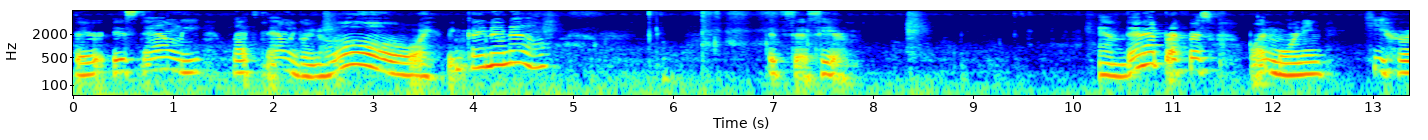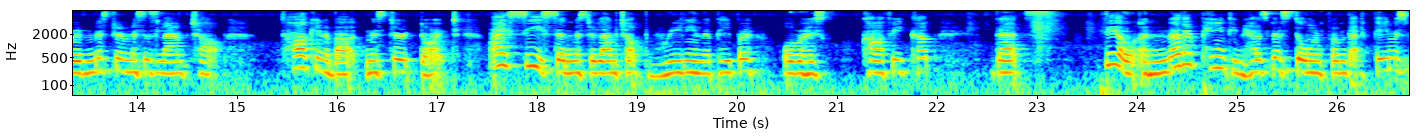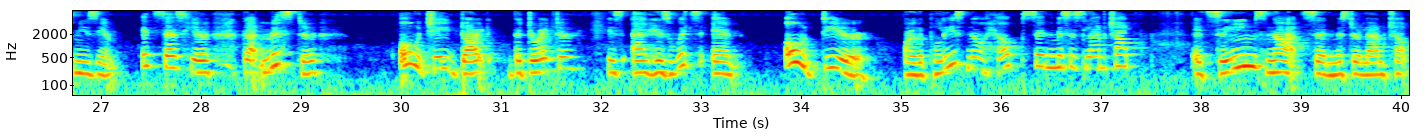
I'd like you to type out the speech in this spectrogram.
There is Stanley, Flat Stanley going, oh, I think I know now. It says here, and then at breakfast one morning, he heard Mr. and Mrs. Lambchop talking about Mr. Dart. I see, said Mr. Lambchop, reading the paper over his coffee cup, that still another painting has been stolen from that famous museum. It says here that Mr. O.J. Dart, the director, is at his wits' end. Oh dear, are the police no help? said Mrs. Lambchop. It seems not, said Mr. Lambchop.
